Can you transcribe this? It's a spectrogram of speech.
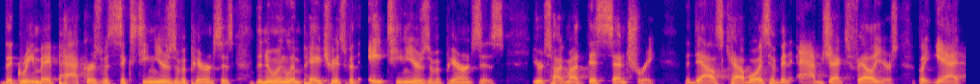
the Green Bay Packers with 16 years of appearances, the New England Patriots with 18 years of appearances, you're talking about this century. The Dallas Cowboys have been abject failures. But yet,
